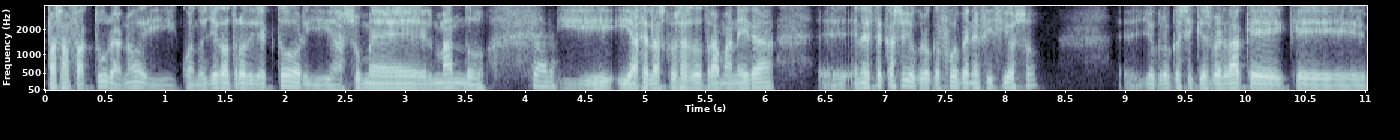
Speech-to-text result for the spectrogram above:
pasan factura, ¿no? Y cuando llega otro director y asume el mando y, hace las cosas de otra manera, eh, en este caso yo creo que fue beneficioso. Eh, yo creo que sí que es verdad que,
